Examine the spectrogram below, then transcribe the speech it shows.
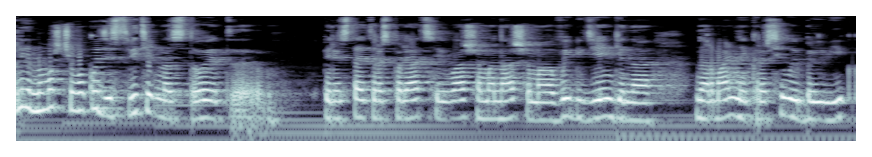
Блин, ну может чуваку действительно стоит э, перестать распыляться и вашим, и нашим, а выбить деньги на нормальный, красивый боевик.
